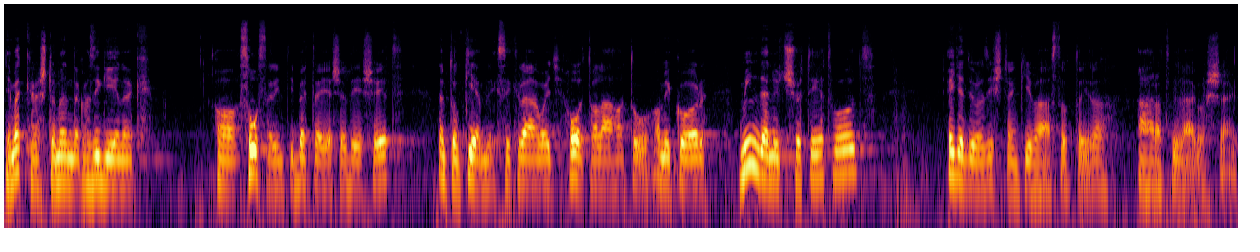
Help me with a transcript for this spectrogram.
Én megkerestem ennek az igének a szó szerinti beteljesedését. Nem tudom, ki emlékszik rá, hogy hol található, amikor mindenütt sötét volt, egyedül az Isten kiválasztotta, hogy árat világosság.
